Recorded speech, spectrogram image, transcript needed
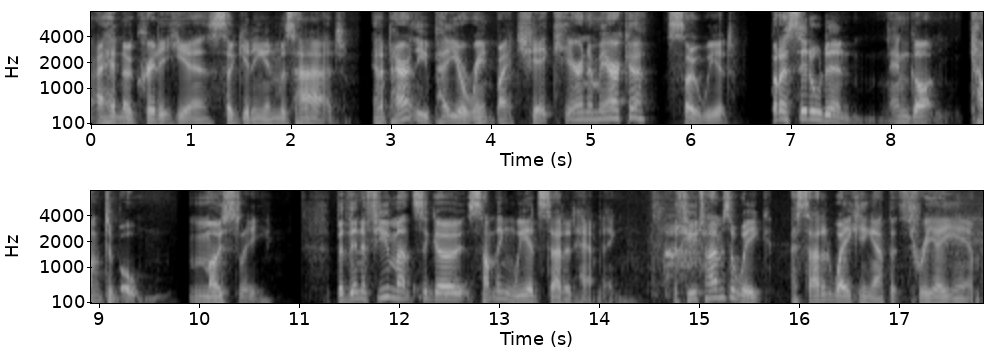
I had no credit here, so getting in was hard. And apparently, you pay your rent by check here in America? So weird. But I settled in and got comfortable, mostly. But then a few months ago, something weird started happening. A few times a week, I started waking up at 3 a.m.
